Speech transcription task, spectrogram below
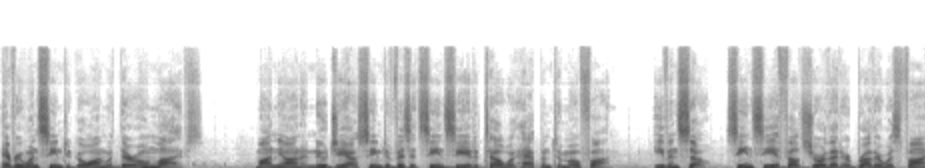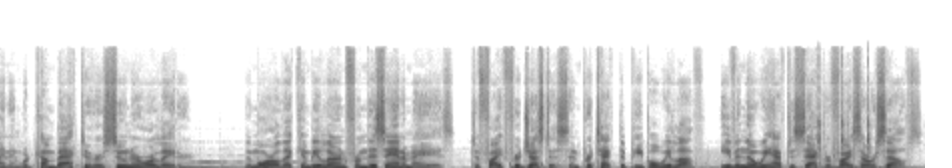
everyone seemed to go on with their own lives. Manyan and Nu Jiao seemed to visit Xin Xia to tell what happened to Mo Fan. Even so, Xin Xia felt sure that her brother was fine and would come back to her sooner or later. The moral that can be learned from this anime is to fight for justice and protect the people we love, even though we have to sacrifice ourselves.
